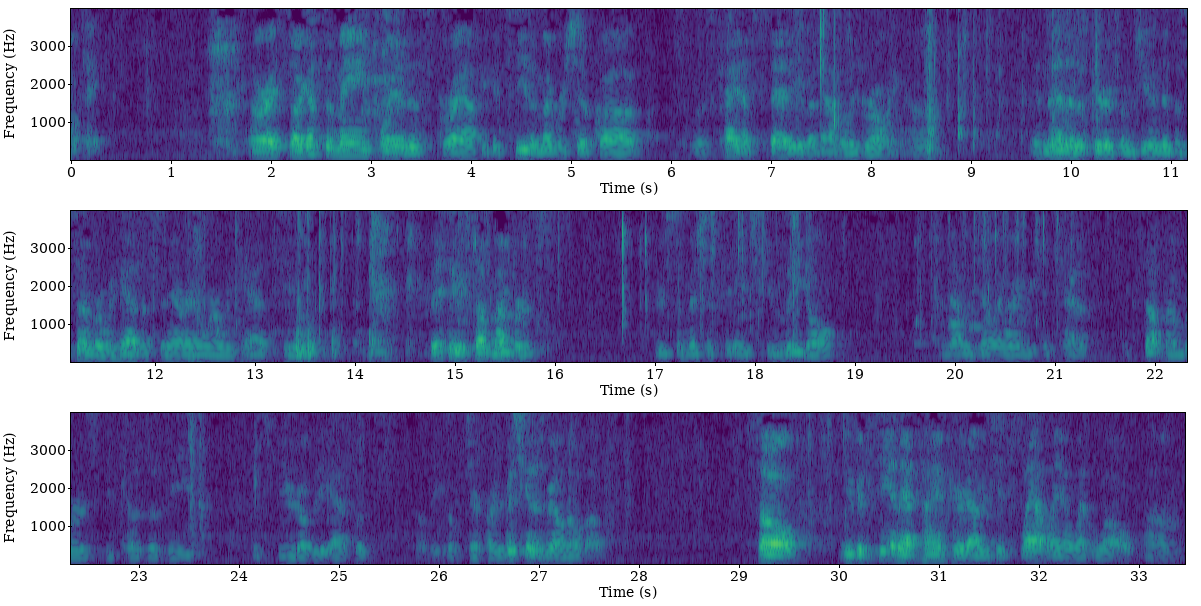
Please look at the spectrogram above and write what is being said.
Okay. All right, so I guess the main point of this graph, you can see the membership uh, was kind of steady but not really growing. Um, and then the period from June to December, we had the scenario where we had to basically accept members through submissions to HQ Legal. And that was the only way we could kind of accept members because of the dispute over the assets of the Libertarian Party of Michigan, as we all know about. So you could see in that time period, obviously it flatlined and went low. Um,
